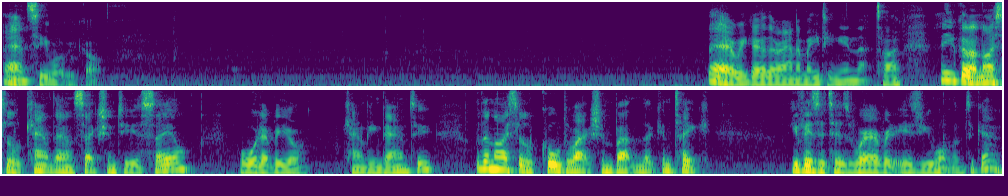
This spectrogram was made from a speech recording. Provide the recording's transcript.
And see what we've got. There we go, they're animating in that time. And you've got a nice little countdown section to your sale, or whatever you're counting down to, with a nice little call to action button that can take your visitors wherever it is you want them to go.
